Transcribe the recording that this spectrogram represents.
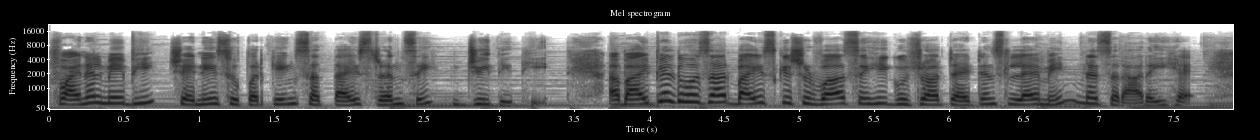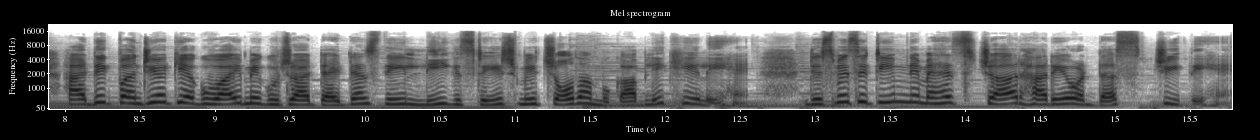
फाइनल में भी चेन्नई सुपर किंग्स 27 रन से जीती थी। अब आईपीएल 2022 की शुरुआत से ही गुजरात टाइटंस लय में नज़र आ रही है। हार्दिक पांड्या की अगुवाई में गुजरात टाइटंस ने लीग स्टेज में चौदह मुकाबले खेले हैं, जिसमें से टीम ने महज चार हारे और दस जीते हैं।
